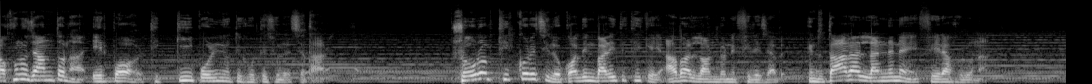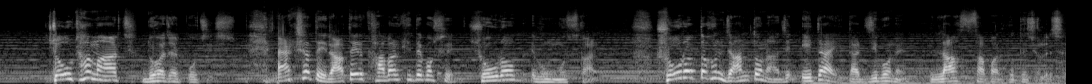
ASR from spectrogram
তখনও জানতো না এরপর ঠিক কী পরিণতি হতে চলেছে তার। সৌরভ ঠিক করেছিল কদিন বাড়িতে থেকে আবার লন্ডনে ফিরে যাবে, কিন্তু তার আর লন্ডনে ফেরা হলো না। চৌঠা মার্চ দু হাজার পঁচিশ, একসাথে রাতের খাবার খেতে বসে সৌরভ এবং মুস্কান। সৌরভ তখন জানতো না যে এটাই তার জীবনের লাস্ট সাপার হতে চলেছে।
